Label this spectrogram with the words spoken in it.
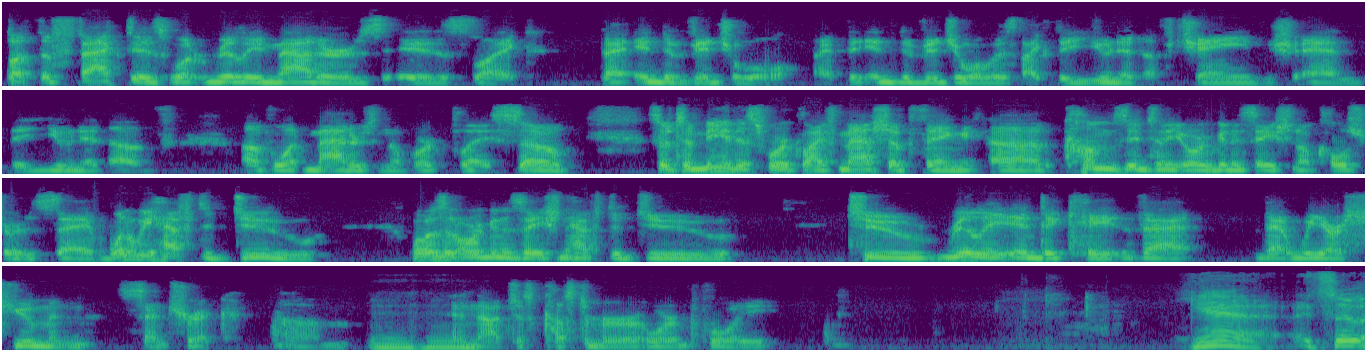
but the fact is, what really matters is like that individual. Like the individual is like the unit of change and the unit of of what matters in the workplace. So, so to me, this work life mashup thing uh, comes into the organizational culture to say, what do we have to do what does an organization have to do to really indicate that that we are human centric um, mm-hmm. and not just customer or employee yeah so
